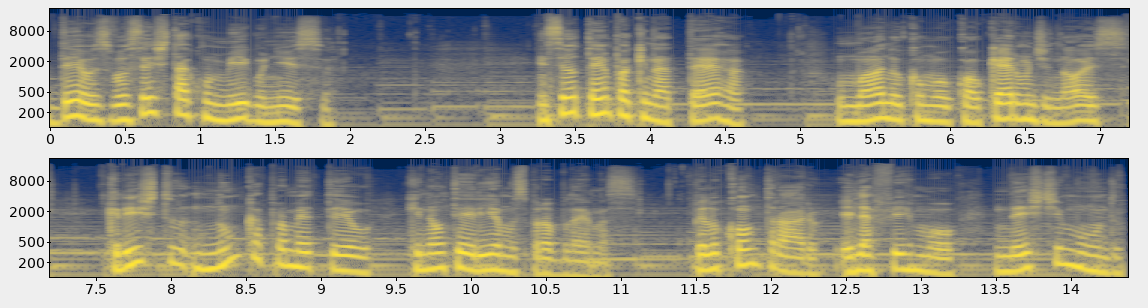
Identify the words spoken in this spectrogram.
Deus, você está comigo nisso? Em seu tempo aqui na Terra, humano como qualquer um de nós, Cristo nunca prometeu que não teríamos problemas. Pelo contrário, ele afirmou: Neste mundo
